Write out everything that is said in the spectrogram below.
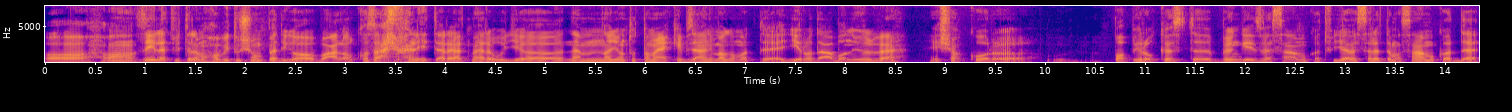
A, az életvitelem, a habitusom pedig a vállalkozás felé terelt, mert úgy nem nagyon tudtam elképzelni magamat egy irodában ülve, és akkor papírok közt böngészve számokat, figyelve szeretem a számokat, de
